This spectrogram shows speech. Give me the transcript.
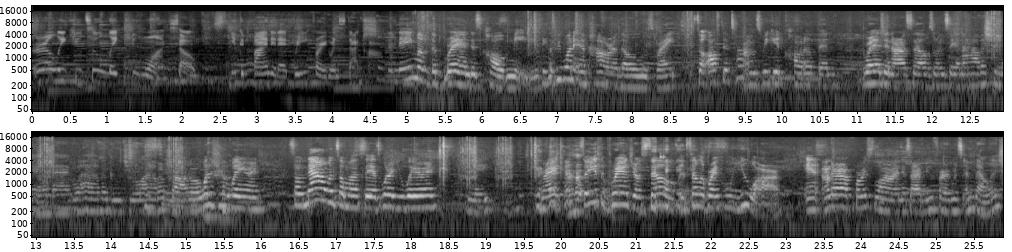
early Q2, late Q1. So you can find it at BeFragrance.com. The name of the brand is called Me because we want to empower those, right? So oftentimes we get caught up in branding ourselves when saying, I have a Chanel bag, or I have a Gucci, or I have a Prada, or what is you wearing? So now when someone says, what are you wearing? Me. Right? so you have to brand yourself and celebrate who you are. And under our first line is our new fragrance, Embellish,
